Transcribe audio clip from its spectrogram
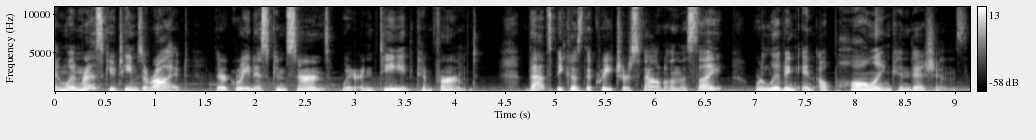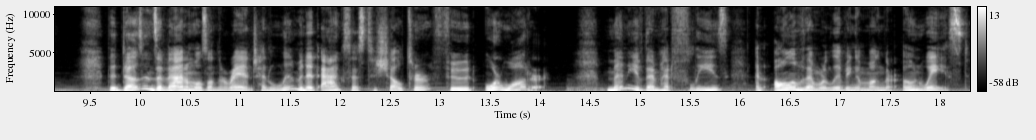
and when rescue teams arrived, their greatest concerns were indeed confirmed. That's because the creatures found on the site were living in appalling conditions. The dozens of animals on the ranch had limited access to shelter, food, or water. Many of them had fleas, and all of them were living among their own waste.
